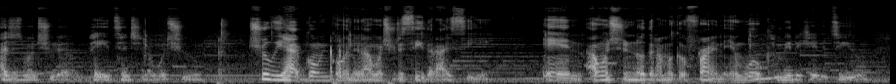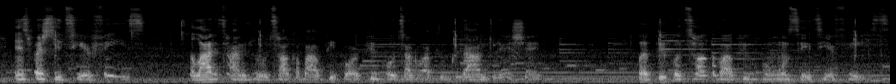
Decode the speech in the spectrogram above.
I just want you to pay attention to what you truly have going on and I want you to see that I see. And I want you to know that I'm a good friend and will communicate it to you, and especially to your face. A lot of times we'll talk about people or people will talk about people because I don't do that shit. But people talk about people but won't say it to your face.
